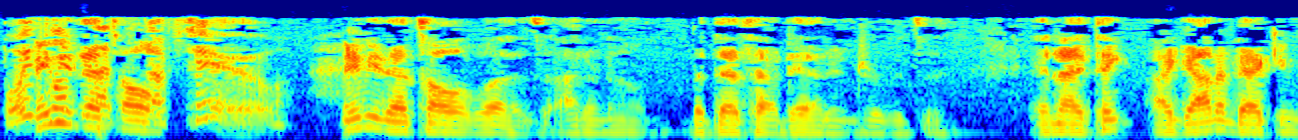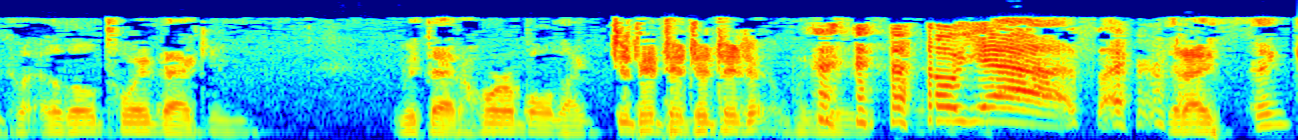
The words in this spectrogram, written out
Boys Maybe love that that's all- stuff too. Maybe that's all it was. I don't know, but that's how Dad interprets it. And I think I got a vacuum, a little toy vacuum, with that horrible like oh yes, I remember. that I think,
